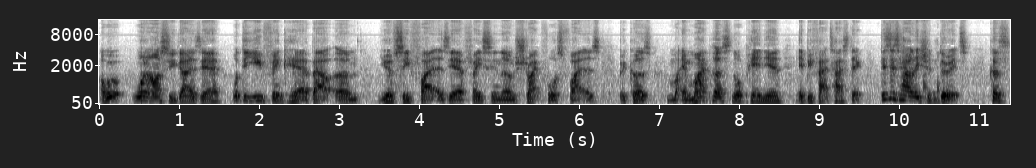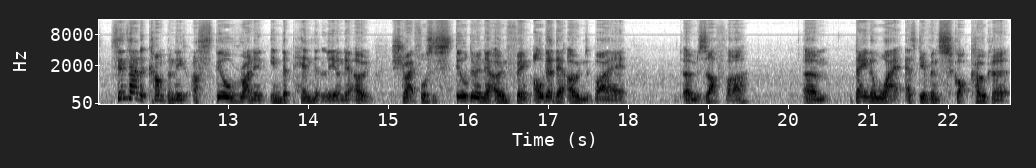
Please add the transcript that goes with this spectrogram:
I want to ask you guys, yeah, what do you think here about um, UFC fighters, yeah, facing um, Strikeforce fighters? Because my, in my personal opinion, it'd be fantastic. This is how they should do it. Because since how the companies are still running independently on their own, Strikeforce is still doing their own thing. Although they're owned by um, Zuffa, um, Dana White has given Scott Coker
